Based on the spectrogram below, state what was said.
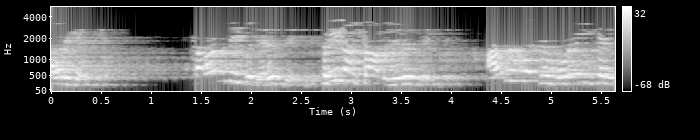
அவர்கள் சரந்தீபில் இருந்து ஸ்ரீலங்காவில் இருந்து அறுபது முறைகள்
